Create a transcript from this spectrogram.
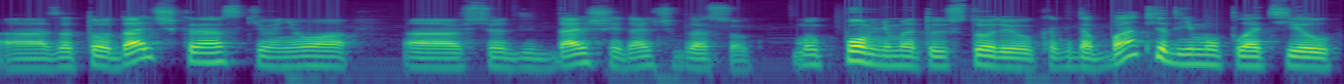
А, зато дальше краски у него все дальше и дальше бросок. Мы помним эту историю, когда Батлер ему платил,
